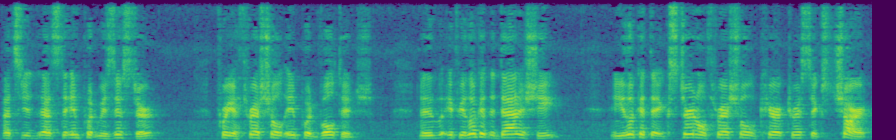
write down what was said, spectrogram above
that's, your, that's the input resistor, for your threshold input voltage. If you look at the data sheet, and you look at the external threshold characteristics chart,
